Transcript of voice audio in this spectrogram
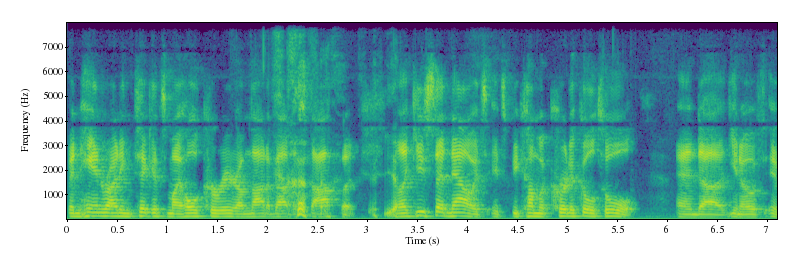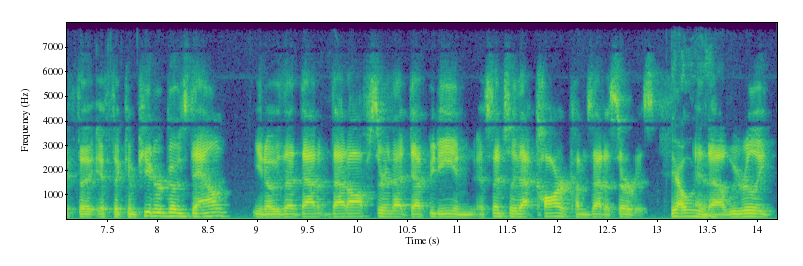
been handwriting tickets my whole career. I'm not about to stop. But yeah. like you said, now it's it's become a critical tool. And uh, you know, if, if the if the computer goes down, you know that that that officer, that deputy, and essentially that car comes out of service. Yeah, oh, and uh, we really,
